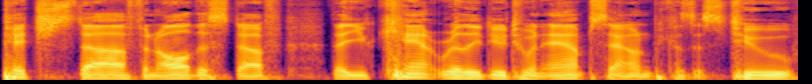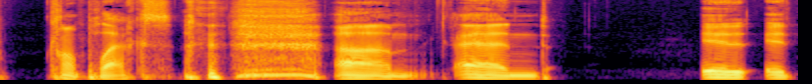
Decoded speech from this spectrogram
pitch stuff and all this stuff that you can't really do to an amp sound because it's too complex. um, and it it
